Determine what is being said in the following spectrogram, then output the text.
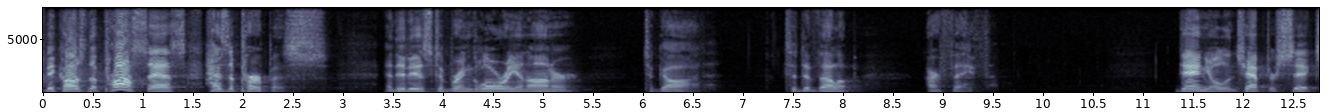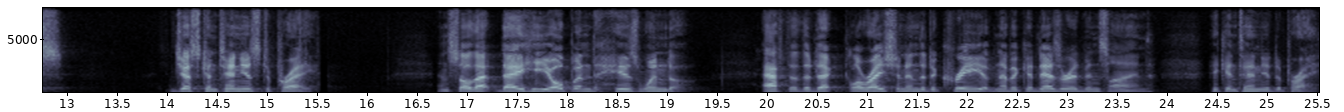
because the process has a purpose, and it is to bring glory and honor to God, to develop our faith. Daniel in chapter 6 just continues to pray. And so that day he opened his window after the declaration and the decree of Nebuchadnezzar had been signed, he continued to pray.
